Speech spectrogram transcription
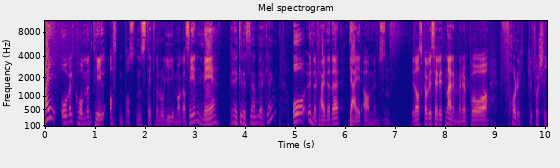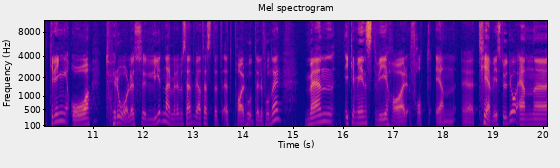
Hei og velkommen til Aftenpostens teknologimagasin med Per Christian Bjørking. og undertegnede Geir Amundsen. I dag skal vi se litt nærmere på folkeforsikring og trådløs lyd. Nærmere bestemt, Vi har testet et par hodetelefoner. Men ikke minst, vi har fått en uh, TV i studio. En uh,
